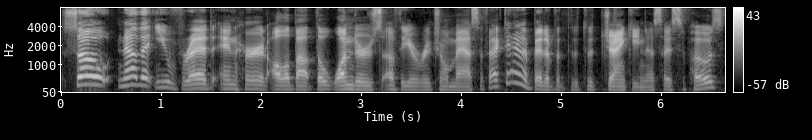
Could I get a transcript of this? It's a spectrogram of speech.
So, now that you've read and heard all about the wonders of the original Mass Effect and a bit of the, the jankiness, I suppose,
